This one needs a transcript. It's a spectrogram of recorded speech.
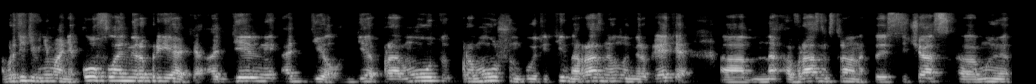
Обратите внимание, офлайн мероприятия, отдельный отдел, где промоут, промоушен будет идти на разные онлайн-мероприятия а, в разных странах. То есть сейчас мы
